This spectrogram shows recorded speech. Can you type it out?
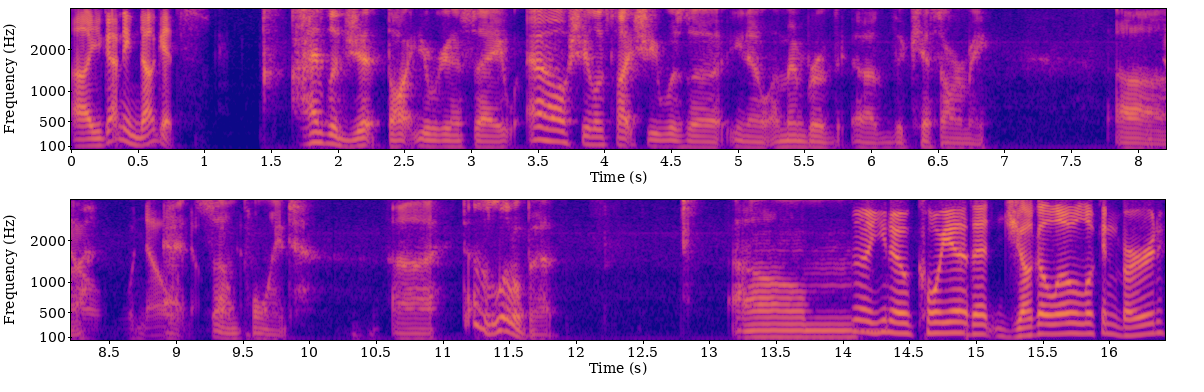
Uh, you got any nuggets? I legit thought you were gonna say, "Well, she looks like she was a you know a member of the, uh, the Kiss Army." Uh, no, no, at no. some point. Uh, does a little bit. Um, Uh, you know, Koya, that juggalo looking bird.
